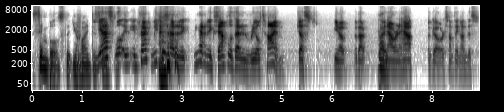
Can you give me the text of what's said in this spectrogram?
symbols that you find disgusting. Yes, well, in, in fact, we just had an we had an example of that in real time, just you know, about Right. an hour and a half ago or something on this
